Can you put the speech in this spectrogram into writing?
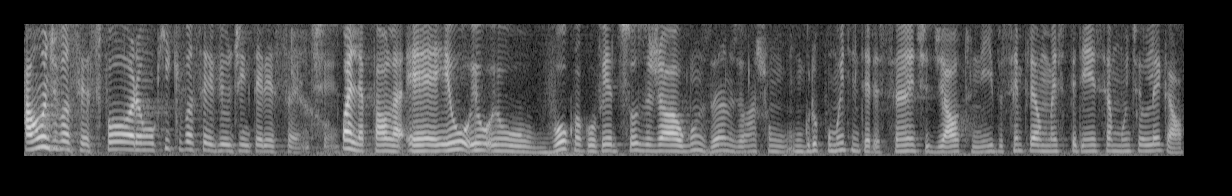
Aonde vocês foram? O que, que você viu de interessante? Olha, Paula, é, eu, eu, eu, vou com a Gouveia de Souza já há alguns anos. Eu acho um, um grupo muito interessante, de alto nível. Sempre é uma experiência muito legal.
